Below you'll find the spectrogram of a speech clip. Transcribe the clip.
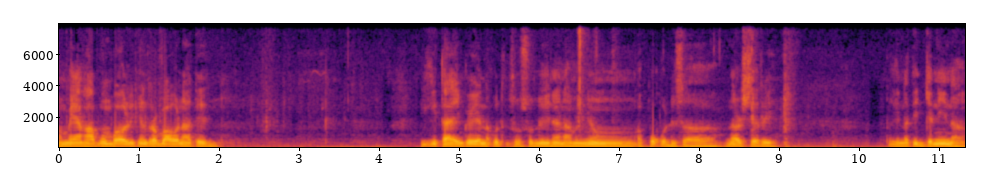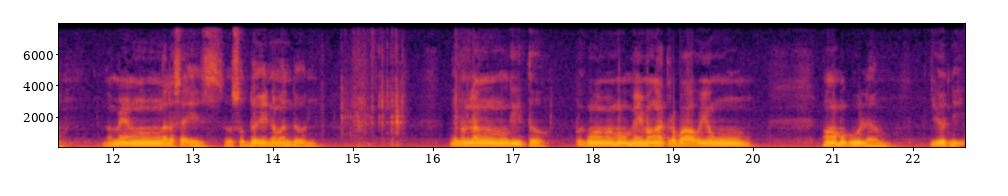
Mamaya hapon pa ulit yung trabaho natin. Ikitain ko yan ako susunduin na namin yung apo ko doon sa nursery. Tingin natin kanina, mamayang alas 6, susunduin naman doon. Ganun lang dito. Pag may mga trabaho yung mga magulang, yun eh.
